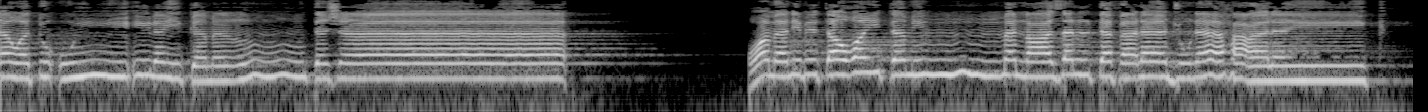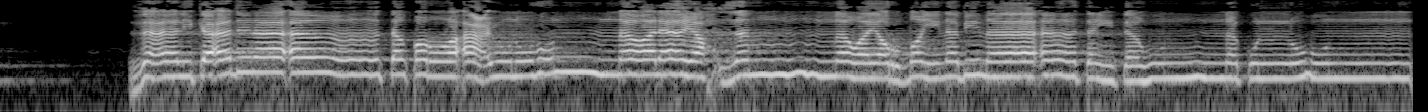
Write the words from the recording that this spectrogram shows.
وتؤوي إليك من تشاء ومن ابتغيت ممن عزلت فلا جناح عليك ذلك أدنى أن تقر أعينهن ولا يحزن ويرضين بما آتيتهن كلهن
